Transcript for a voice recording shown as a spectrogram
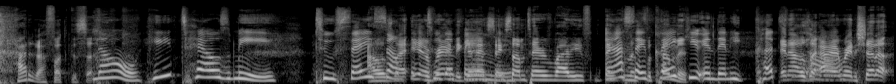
how did I fuck this up? No, he tells me to say I was something like, yeah, to Randy, the go family. ahead, say something to everybody. Thank and I them say for coming. thank you, and then he cuts. And I me was like, all right, off. right, Randy, shut up.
